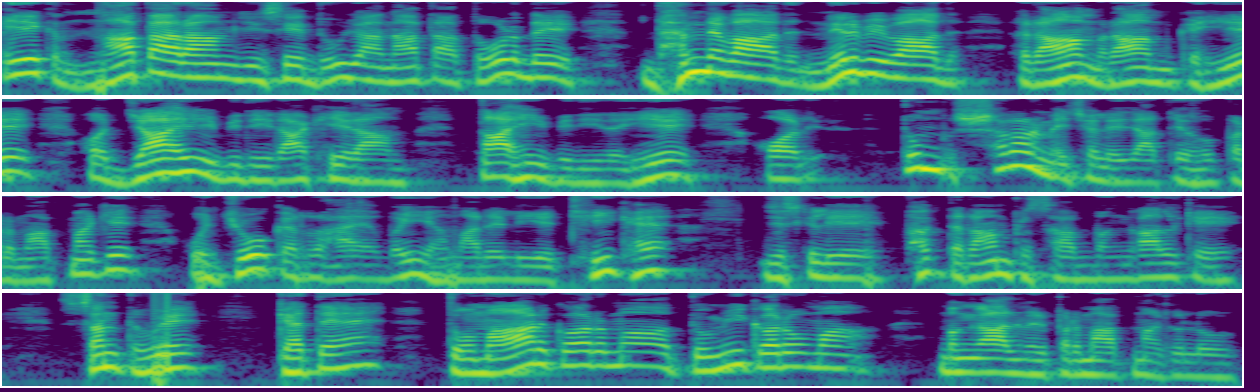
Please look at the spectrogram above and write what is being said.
एक नाता राम जी से दूजा नाता तोड़ दे, धन्यवाद, निर्विवाद, राम राम कहिए, और जाही विधि राखे राम, ताही विधि रहिए, और तुम शरण में चले जाते हो परमात्मा के, वो जो कर रहा है वही हमारे लिए ठीक है, जिसके लिए भक्त राम प्रसाद बंगाल के संत हुए। कहते हैं तुम्हार कर्म तुम ही करो माँ। बंगाल में परमात्मा के लोग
